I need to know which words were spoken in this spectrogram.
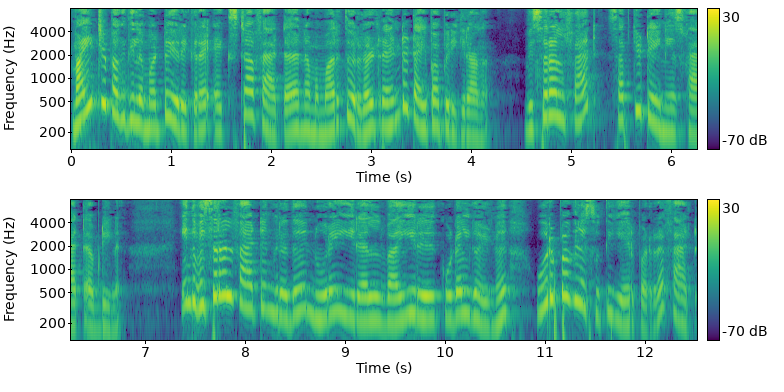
வயிற்று பகுதியில் மட்டும் இருக்கிற எக்ஸ்ட்ரா ஃபேட்டை நம்ம மருத்துவர்கள் ரெண்டு டைப்பாக பிரிக்கிறாங்க. விசரல் ஃபேட் சப்கியூட்டேனியஸ் ஃபேட் அப்படின்னு. இந்த விசரல் ஃபேட்டுங்கிறது நுரையீரல் வயிறு குடல்கள்னு உறுப்புகளை சுற்றி ஏற்படுற ஃபேட்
